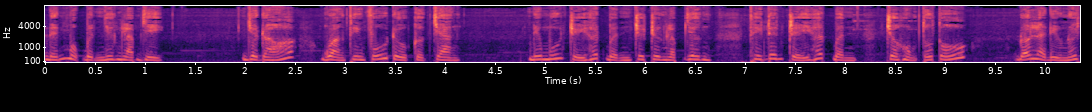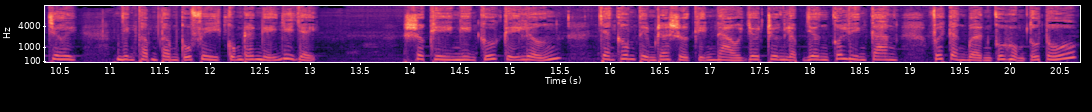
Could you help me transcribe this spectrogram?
đến một bệnh nhân làm gì. Do đó Hoàng Thiên Phú đùa cực chàng. Nếu muốn trị hết bệnh cho Trương Lập Dân thì nên trị hết bệnh cho Hùng Tố Tố. Đó là điều nói chơi, nhưng thâm tâm của Phi cũng đã nghĩ như vậy. Sau khi nghiên cứu kỹ lưỡng, chàng không tìm ra sự kiện nào do Trương Lập Dân có liên can với căn bệnh của Hùng Tố Tố.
